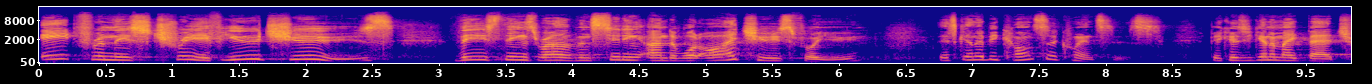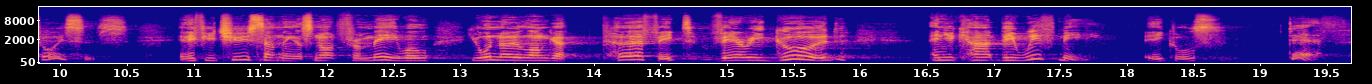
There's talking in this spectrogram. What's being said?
eat from this tree, if you choose these things rather than sitting under what I choose for you, there's going to be consequences because you're going to make bad choices. And if you choose something that's not from me, well, you're no longer perfect, very good, and you can't be with me, equals death.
